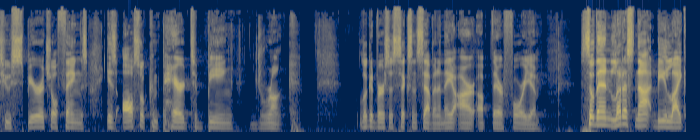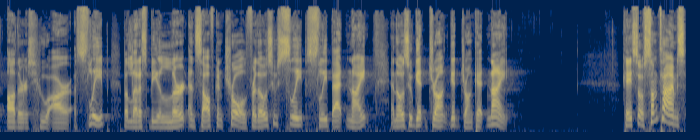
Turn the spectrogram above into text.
to spiritual things is also compared to being drunk. Look at verses 6 and 7, and they are up there for you. So then, let us not be like others who are asleep, but let us be alert and self controlled. For those who sleep, sleep at night, and those who get drunk, get drunk at night. Okay, so sometimes,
